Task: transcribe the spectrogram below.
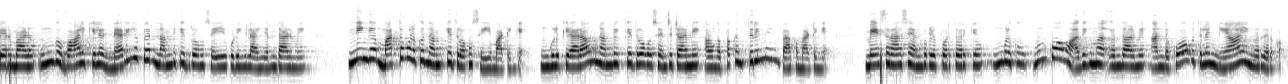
பெரும்பாலும் உங்கள் வாழ்க்கையில் நிறைய பேர் நம்பிக்கை துரோகம் செய்யக்கூடியங்களா இருந்தாலுமே நீங்கள் மற்றவங்களுக்கு நம்பிக்கை துரோகம் செய்ய மாட்டீங்க. உங்களுக்கு யாராவது நம்பிக்கை துரோகம் செஞ்சுட்டாலுமே அவங்க பக்கம் திரும்பியும் பார்க்க மாட்டீங்க. மேசராசி அன்புகளை பொறுத்த வரைக்கும் உங்களுக்கு முன்கோபம் அதிகமாக இருந்தாலுமே அந்த கோபத்தில் நியாயங்கிறது இருக்கும்.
